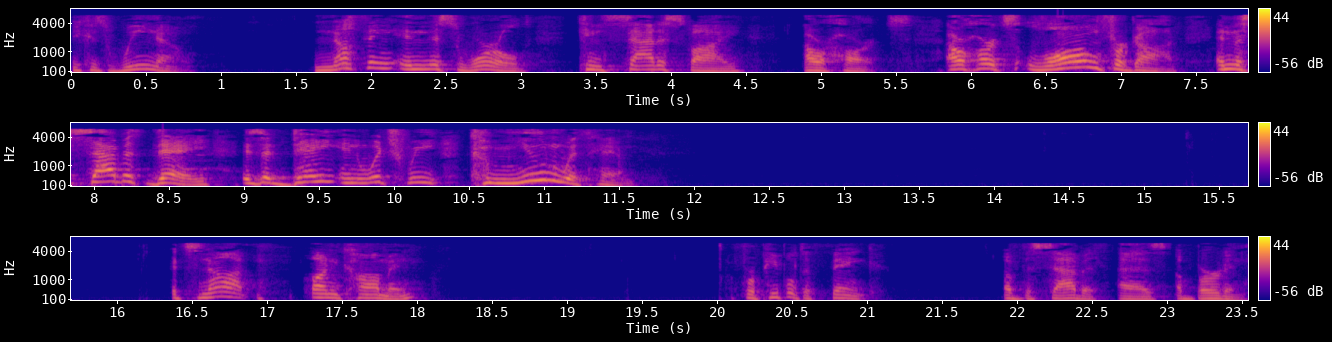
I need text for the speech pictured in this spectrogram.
Because we know Nothing in this world can satisfy our hearts. Our hearts long for God. And the Sabbath day is a day in which we commune with Him. It's not uncommon for people to think of the Sabbath as a burden.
